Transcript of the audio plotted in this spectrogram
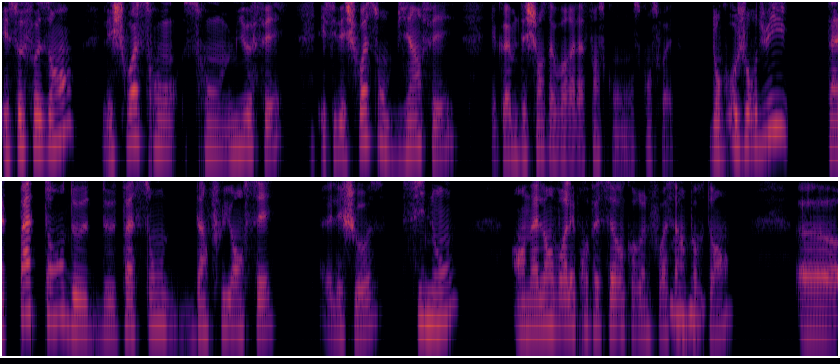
Et ce faisant, les choix seront, seront mieux faits. Et si les choix sont bien faits, il y a quand même des chances d'avoir à la fin ce qu'on souhaite. Donc aujourd'hui, t'as pas tant de, de façon d'influencer euh, les choses. Sinon, en allant voir les professeurs, encore une fois, c'est Mhm. important. Euh,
